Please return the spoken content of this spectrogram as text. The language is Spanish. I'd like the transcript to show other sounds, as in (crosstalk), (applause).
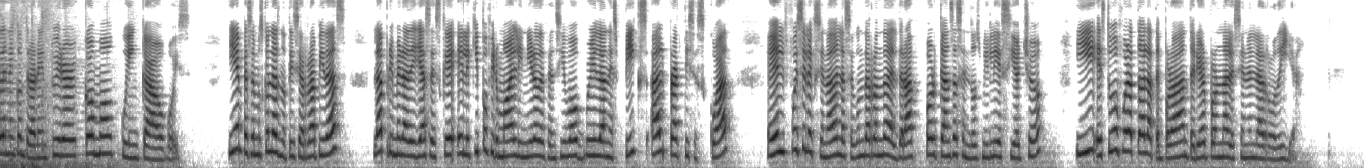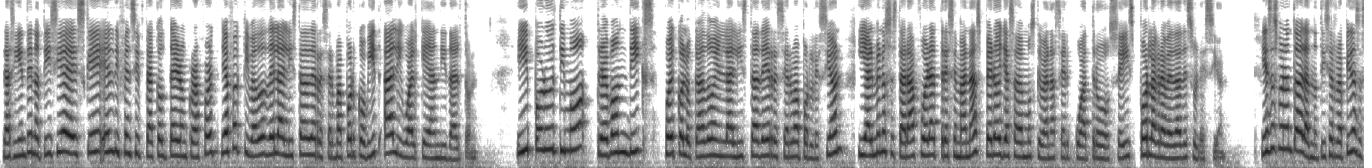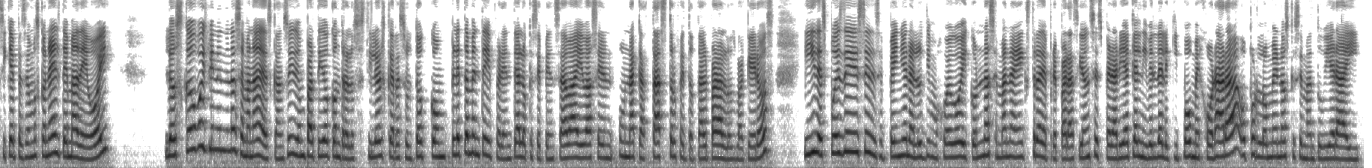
pueden encontrar en Twitter como Queen Cowboys. Y empecemos con las noticias rápidas. La primera de ellas es que el equipo firmó al liniero defensivo Brilliant Speaks al Practice Squad. Él fue seleccionado en la segunda ronda del draft por Kansas en 2018 y estuvo fuera toda la temporada anterior por una lesión en la rodilla. La siguiente noticia es que el defensive tackle Tyron Crawford ya fue activado de la lista de reserva por COVID, al igual que Andy Dalton. Y por último, Trevon Dix fue colocado en la lista de reserva por lesión y al menos estará fuera tres semanas, pero ya sabemos que van a ser cuatro o seis por la gravedad de su lesión. Y esas fueron todas las noticias rápidas, así que empecemos con el tema de hoy. Los Cowboys vienen de una semana de descanso y de un partido contra los Steelers que resultó completamente diferente a lo que se pensaba iba a ser una catástrofe total para los Vaqueros. Y después de ese desempeño en el último juego y con una semana extra de preparación se esperaría que el nivel del equipo mejorara o por lo menos que se mantuviera ahí.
